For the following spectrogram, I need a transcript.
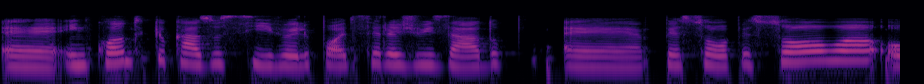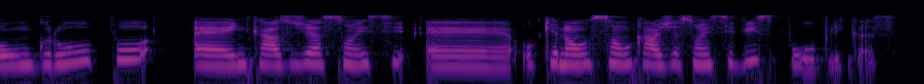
É, enquanto que o caso civil ele pode ser ajuizado é, pessoa a pessoa ou um grupo é, em caso de ações, é, o que não são casos de ações civis públicas.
